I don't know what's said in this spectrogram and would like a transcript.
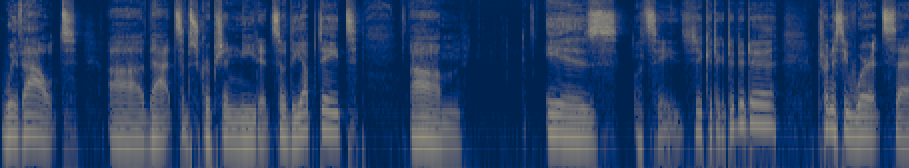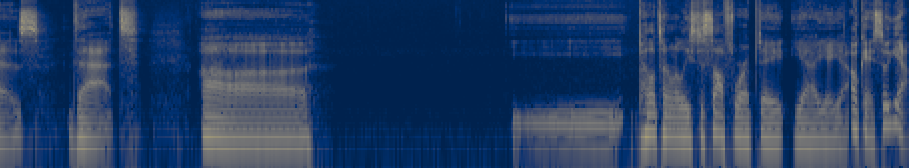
without uh, that subscription needed. So the update um, is let's see, I'm trying to see where it says that uh, Peloton released a software update. Yeah, yeah, yeah. Okay, so yeah.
